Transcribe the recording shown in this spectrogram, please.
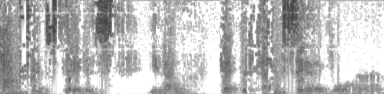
conference did is, you know, get defensive or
